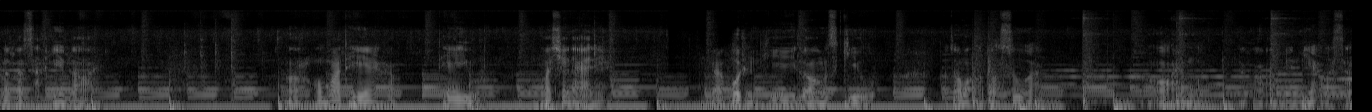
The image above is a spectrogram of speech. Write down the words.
แล้วก็ใส่เรียบร้อยก็ผมว่าเท่นะครับ เท่อยู่ผมว่าใช้ได้เลยเมื่อพูดถึงที่ลองสกิลก็ต้องมาขอต่อสู้เอาออกให้หมด แล้วก็เอาเรนเดียมาใส่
